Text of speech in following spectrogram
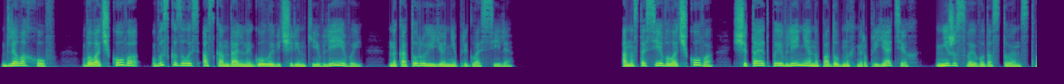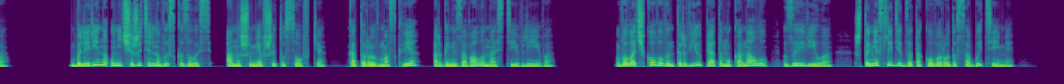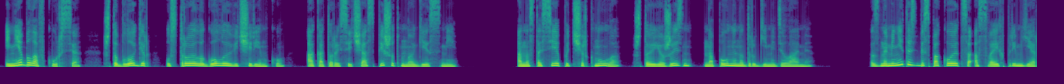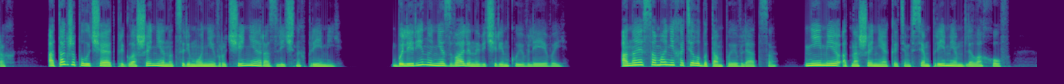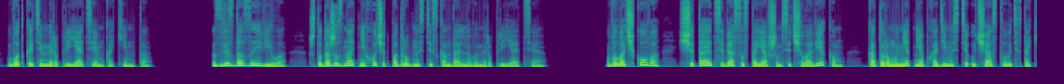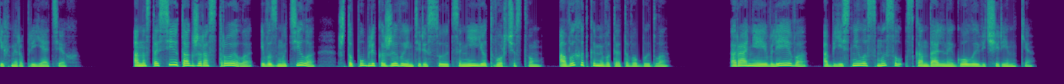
Для лохов Волочкова высказалась о скандальной голой вечеринке Евлеевой, на которую ее не пригласили. Анастасия Волочкова считает появление на подобных мероприятиях ниже своего достоинства. Балерина уничижительно высказалась о нашумевшей тусовке, которую в Москве организовала Настя Евлеева. Волочкова в интервью Пятому каналу заявила, что не следит за такого рода событиями и не была в курсе, что блогер устроила голую вечеринку, о которой сейчас пишут многие СМИ. Анастасия подчеркнула, что ее жизнь наполнена другими делами. Знаменитость беспокоится о своих премьерах, а также получает приглашения на церемонии вручения различных премий. Балерину не звали на вечеринку Ивлеевой. Она и сама не хотела бы там появляться. Не имею отношения к этим всем премиям для лохов, вот к этим мероприятиям каким-то. Звезда заявила, что даже знать не хочет подробностей скандального мероприятия. Волочкова считает себя состоявшимся человеком, которому нет необходимости участвовать в таких мероприятиях. Анастасию также расстроила и возмутила, что публика живо интересуется не ее творчеством, а выходками вот этого быдла. Ранее Евлеева объяснила смысл скандальной голой вечеринки.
